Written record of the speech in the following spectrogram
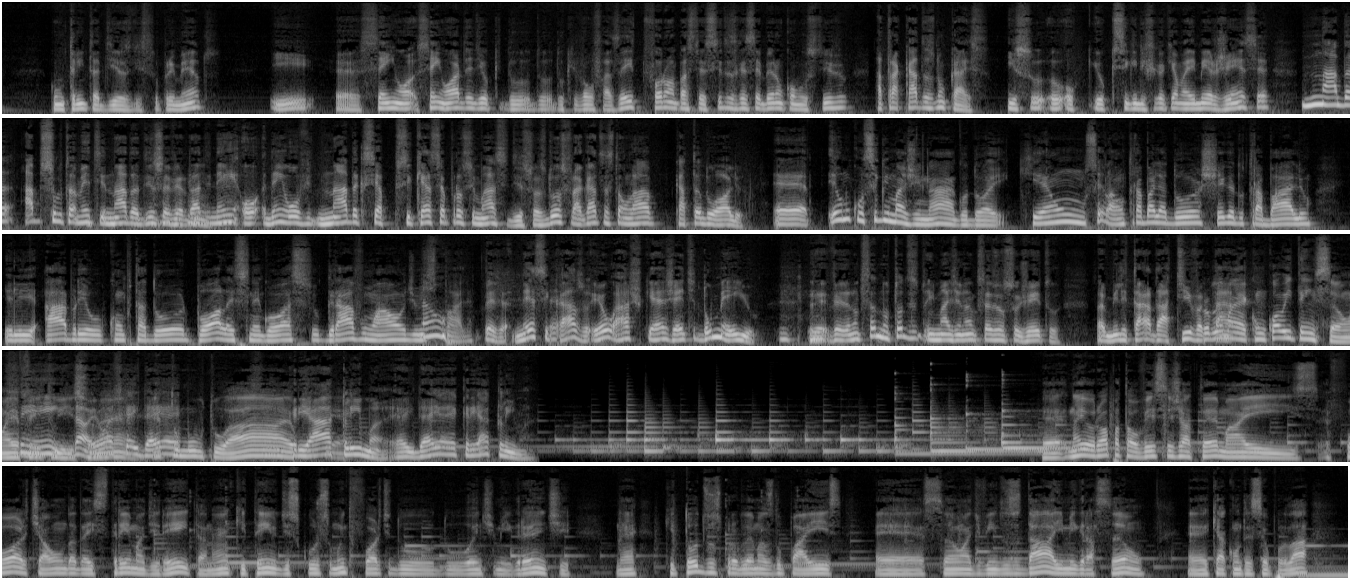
com 30 dias de suprimentos e é, sem, sem ordem de, do, do, do, que vão fazer, e foram abastecidas, receberam combustível, atracadas no cais. Isso o, o que significa que é uma emergência. Nada, absolutamente nada disso é verdade, nem, nem houve nada que se, sequer se aproximasse disso. As duas fragatas estão lá catando óleo É, eu não consigo imaginar, Godoy, que é um, sei lá, um trabalhador chega do trabalho, ele abre o computador, bola esse negócio, grava um áudio não, e espalha. Veja, nesse é. caso, eu acho que é gente do meio. Uhum. Veja, não precisa, não estou imaginando que seja um sujeito militar da ativa. O problema tá... é com qual intenção é Sim, feito isso. Não, eu né? acho que a ideia é, é tumultuar, é criar é? clima. A ideia é criar clima. É, na Europa talvez seja até mais forte a onda da extrema direita, né, que tem o discurso muito forte do, do anti-imigrante, né, que todos os problemas do país é, são advindos da imigração é, que aconteceu por lá.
